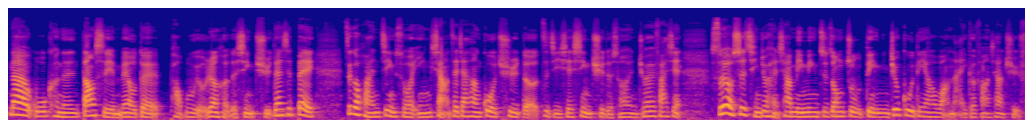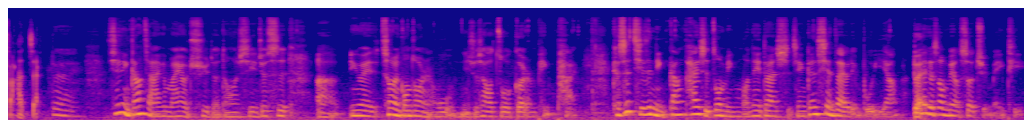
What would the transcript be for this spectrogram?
那我可能当时也没有对跑步有任何的兴趣，但是被这个环境所影响，再加上过去的自己一些兴趣的时候，你就会发现所有事情就很像冥冥之中注定，你就固定要往哪一个方向去发展。对。其实你刚讲一个蛮有趣的东西，就是呃，因为身为公众人物，你就是要做个人品牌。可是其实你刚开始做名模那段时间，跟现在有点不一样。对，那个时候没有社群媒体。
